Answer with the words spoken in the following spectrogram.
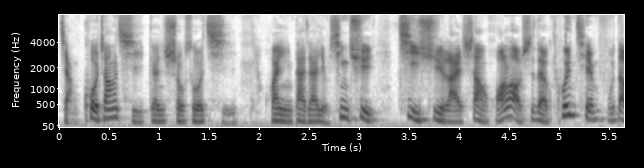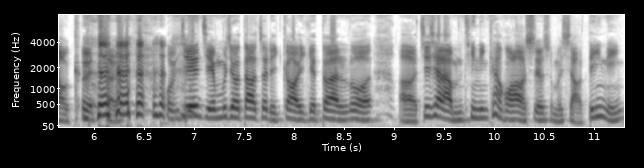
讲扩张期跟收缩期。欢迎大家有兴趣继续来上黄老师的婚前辅导课程。我们今天节目就到这里告一个段落。呃，接下来我们听听看黄老师有什么小叮咛。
